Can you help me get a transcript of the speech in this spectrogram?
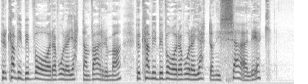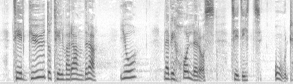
Hur kan vi bevara våra hjärtan varma? Hur kan vi bevara våra hjärtan i kärlek till Gud och till varandra? Jo, när vi håller oss till ditt ord.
